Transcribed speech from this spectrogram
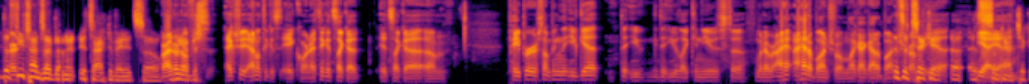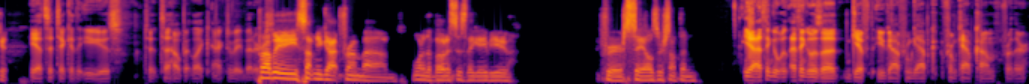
the Or- few times I've done it, it's activated. So or I don't know I'm if it's actually. I don't think it's the Acorn. I think it's like a. It's like a um, paper or something that you get that you that you like can use to whatever. I I had a bunch of them. Like I got a bunch. It's a from ticket. The, uh, uh, it's yeah, some yeah. kind of ticket. yeah, it's a ticket that you use to to help it like activate better. Probably something you got from um, one of the bonuses they gave you for sales or something. Yeah, I think it was. I think it was a gift that you got from Gap from Capcom for their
